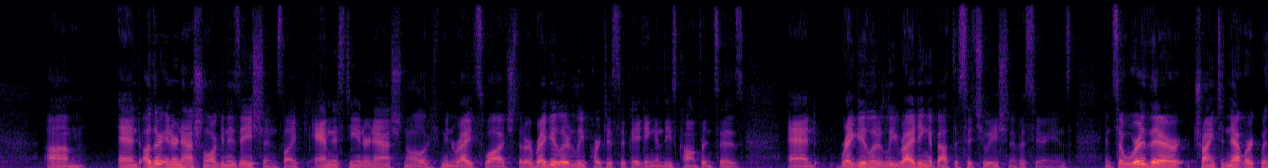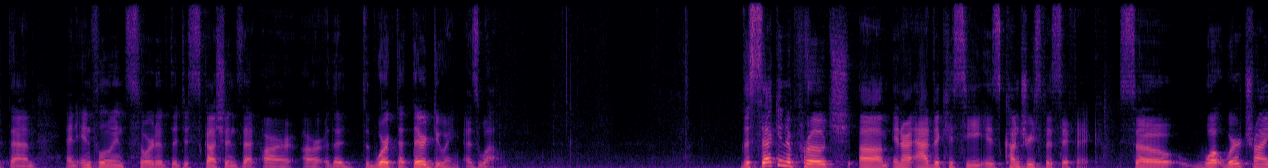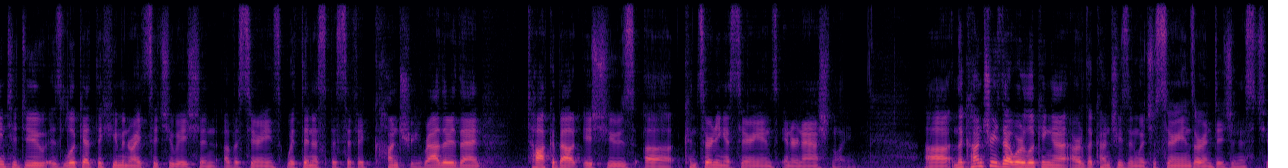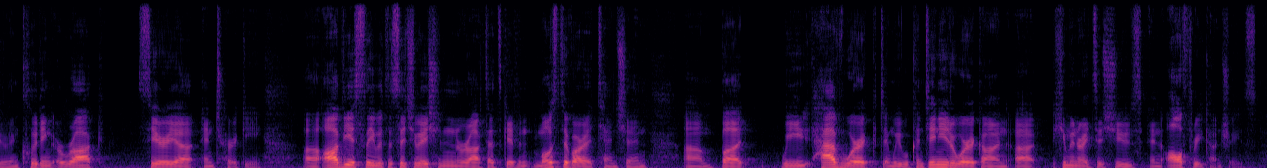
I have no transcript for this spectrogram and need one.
um, and other international organizations like Amnesty International or Human Rights Watch that are regularly participating in these conferences and regularly writing about the situation of Assyrians. And so we're there trying to network with them and influence sort of the discussions that are, are the, the work that they're doing as well. The second approach um, in our advocacy is country specific. So, what we're trying to do is look at the human rights situation of Assyrians within a specific country rather than talk about issues uh, concerning Assyrians internationally. Uh, and the countries that we're looking at are the countries in which Assyrians are indigenous to, including Iraq, Syria, and Turkey. Uh, obviously, with the situation in Iraq, that's given most of our attention, um, but we have worked and we will continue to work on uh, human rights issues in all three countries.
